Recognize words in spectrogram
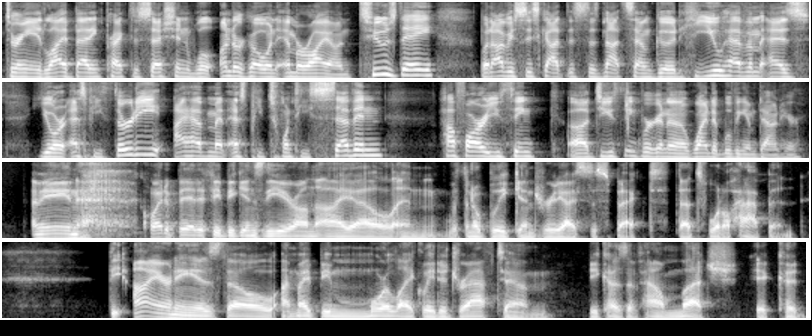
during a live batting practice session, will undergo an MRI on Tuesday. But obviously, Scott, this does not sound good. You have him as your SP30. I have him at SP27. How far you think? Uh, do you think we're gonna wind up moving him down here? I mean, quite a bit if he begins the year on the IL and with an oblique injury. I suspect that's what'll happen. The irony is, though, I might be more likely to draft him because of how much it could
